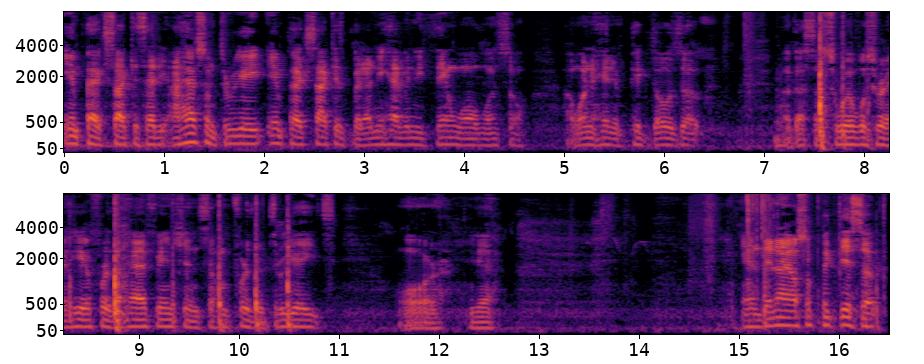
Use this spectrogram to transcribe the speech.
impact sockets. I, I have some 3/8 impact sockets, but I didn't have any thin wall ones, so I went ahead and picked those up. I got some swivels right here for the half inch and some for the 3/8 or yeah. And then I also picked this up.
